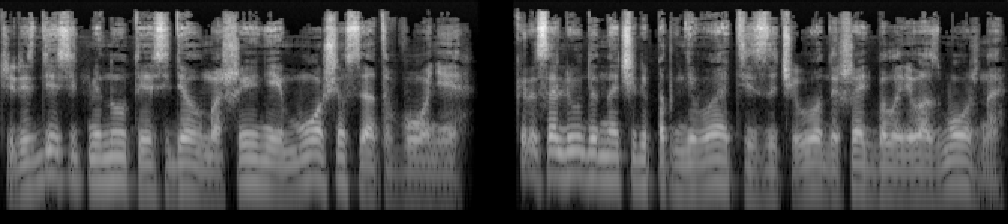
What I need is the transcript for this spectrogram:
Через десять минут я сидел в машине и морщился от вони. Крысолюды начали подгнивать, из-за чего дышать было невозможно.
